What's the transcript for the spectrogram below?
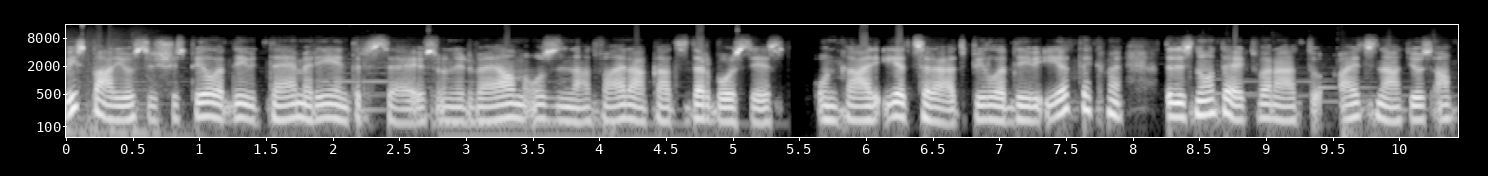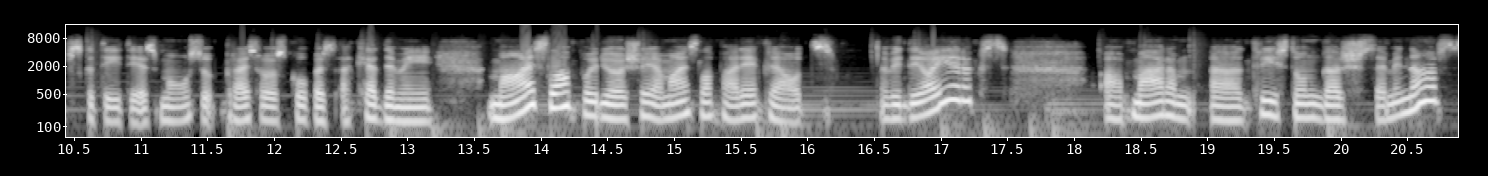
vispār jūs šis pilāra divi tēma ir ieinteresējusi un ir vēlme uzzināt vairāk, kā tas darbosies un kā ir iecerēts Pilāra 2 ietekme, tad es noteikti varētu aicināt jūs apskatīties mūsu PricewaterhouseCoopers Academy mājaslapu, jo šajā mājaslapā ir iekļauts video ieraksts. Apmēram uh, trīs stundu garš seminārs,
